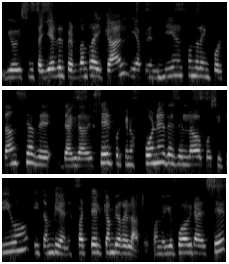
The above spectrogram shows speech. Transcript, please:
Yo hice un taller del perdón radical y aprendí en el fondo la importancia de, de, agradecer porque nos pone desde el lado positivo y también es parte del cambio de relato. Cuando yo puedo agradecer,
